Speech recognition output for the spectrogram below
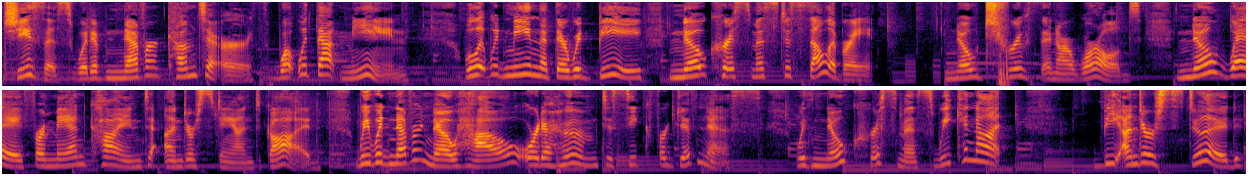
Jesus would have never come to earth? What would that mean? Well, it would mean that there would be no Christmas to celebrate. no truth in our world, no way for mankind to understand God. We would never know how or to whom to seek forgiveness. With no Christmas, we cannot be understood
